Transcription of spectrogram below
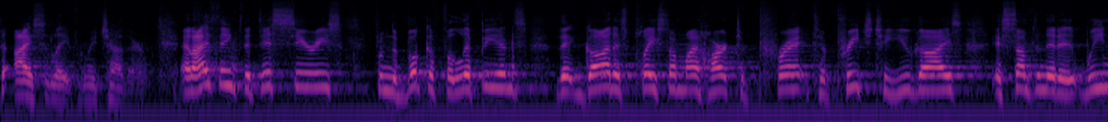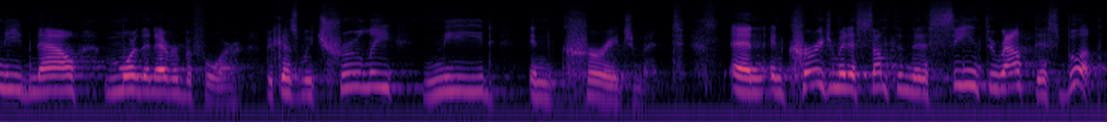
to isolate from each other. And I think that this series from the book of Philippians that God has placed on my heart to, pray, to preach to you guys is something that we need now more than ever before because we truly need encouragement. And encouragement is something that is seen throughout this book.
